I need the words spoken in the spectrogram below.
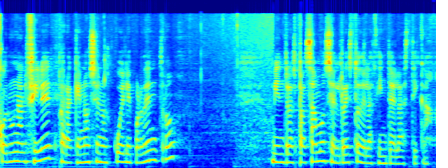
con un alfiler para que no se nos cuele por dentro mientras pasamos el resto de la cinta elástica.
